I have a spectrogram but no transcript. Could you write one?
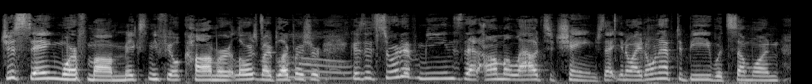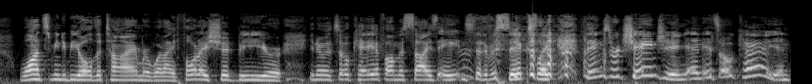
just saying morph mom makes me feel calmer. It lowers my blood pressure because it sort of means that I'm allowed to change. That you know I don't have to be what someone wants me to be all the time or what I thought I should be or you know it's okay if I'm a size eight instead of a six. Like things are changing and it's okay. And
